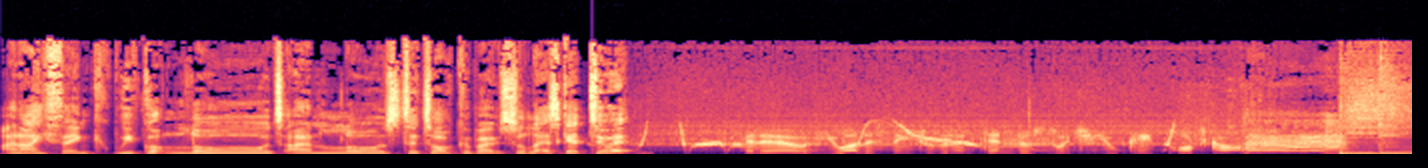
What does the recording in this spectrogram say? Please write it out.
and I think we've got loads and loads to talk about, so let's get to it. Hello, you are listening to the Nintendo Switch UK podcast.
